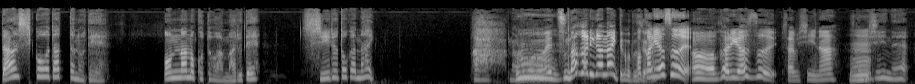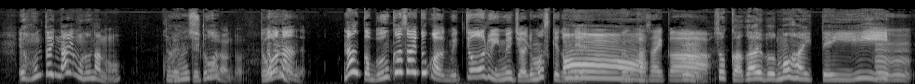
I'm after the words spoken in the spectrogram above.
男子校だったので女の子とはまるでシールドがない。あーなるほどね、うん。つながりがないってことじゃわかりやすい。うんわかりやすい。寂しいな。うん寂しいね、え本当にないものなの？これってどうなんだろう。どうなんだなんか文化祭とかめっちゃあるイメージありますけどね。文文化祭か。そっか外部も入っていい、うんうん。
